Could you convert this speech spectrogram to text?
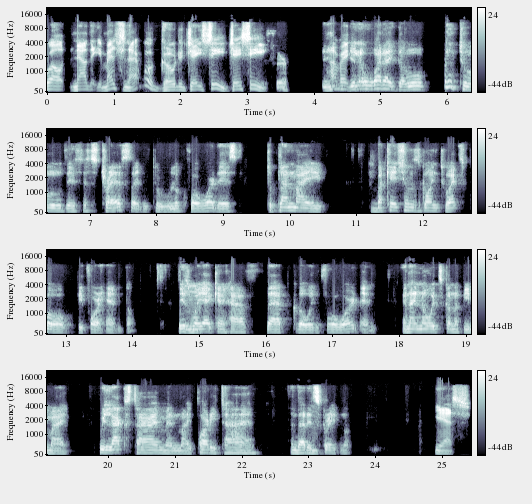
Well, now that you mention that, we'll go to JC. JC, Sure. How about you you? know what I do to this stress and to look forward is to plan my vacations going to expo beforehand. This Mhm. way I can have that going forward and and I know it's gonna be my relaxed time and my party time. And that is great. No? yes,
